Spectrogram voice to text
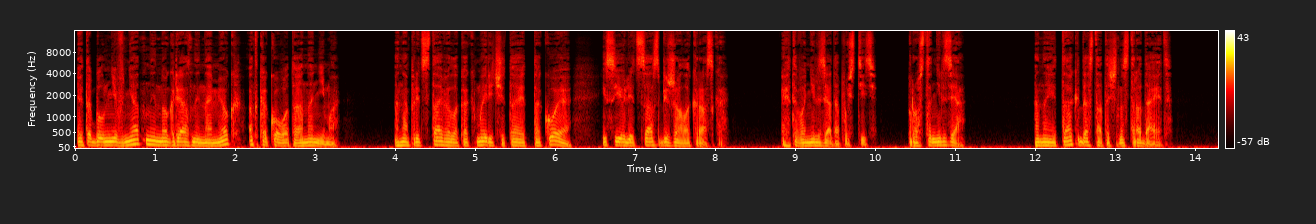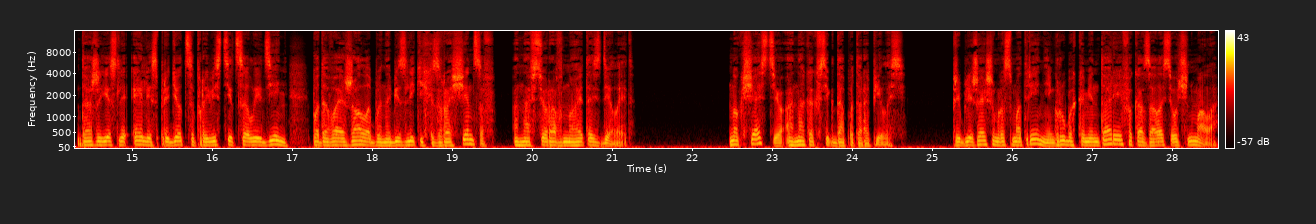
Это был невнятный, но грязный намек от какого-то анонима. Она представила, как Мэри читает такое, и с ее лица сбежала краска. Этого нельзя допустить. Просто нельзя. Она и так достаточно страдает. Даже если Элис придется провести целый день, подавая жалобы на безликих извращенцев, она все равно это сделает. Но, к счастью, она, как всегда, поторопилась. При ближайшем рассмотрении грубых комментариев оказалось очень мало.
